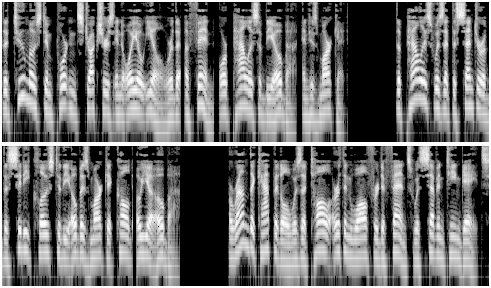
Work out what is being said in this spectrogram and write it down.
The two most important structures in Oyo Ile were the Afin, or Palace of the Oba, and his market. The palace was at the center of the city close to the Oba's market called Oya Oba. Around the capital was a tall earthen wall for defense with 17 gates.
